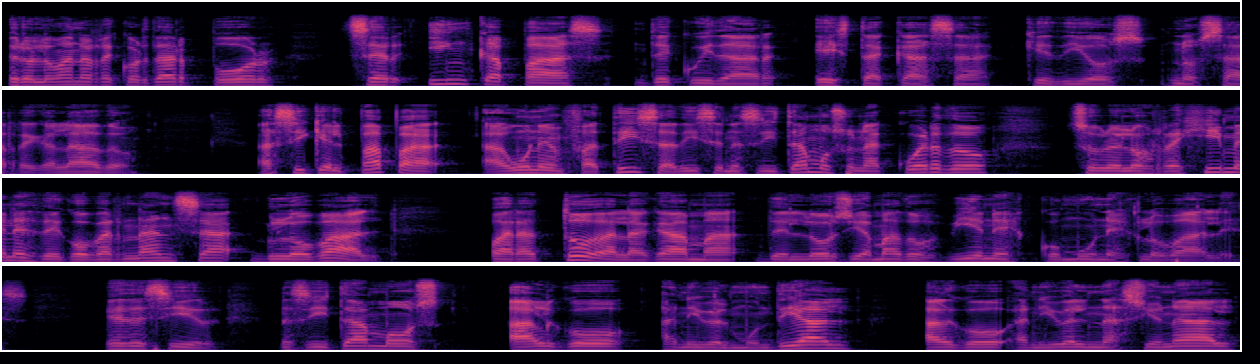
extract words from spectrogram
pero lo van a recordar por ser incapaz de cuidar esta casa que Dios nos ha regalado. Así que el Papa aún enfatiza, dice, necesitamos un acuerdo sobre los regímenes de gobernanza global para toda la gama de los llamados bienes comunes globales. Es decir, necesitamos algo a nivel mundial, algo a nivel nacional,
